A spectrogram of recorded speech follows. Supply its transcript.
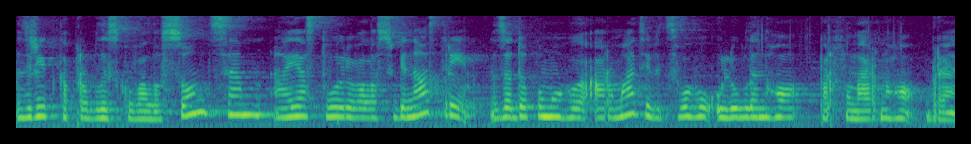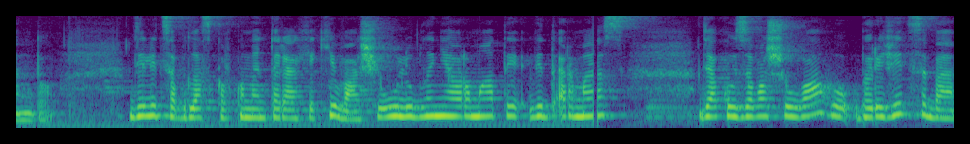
Зрідка проблискувало сонце. Я створювала собі настрій за допомогою ароматів від свого улюбленого парфумерного бренду. Діліться, будь ласка, в коментарях, які ваші улюблені аромати від Hermes. Дякую за вашу увагу. Бережіть себе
